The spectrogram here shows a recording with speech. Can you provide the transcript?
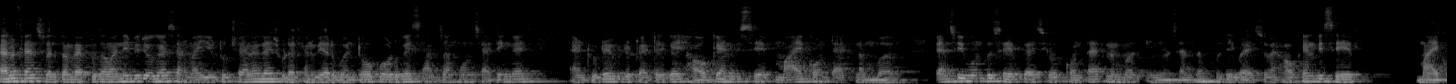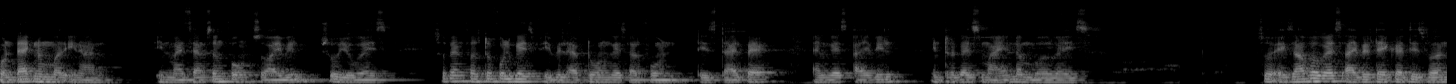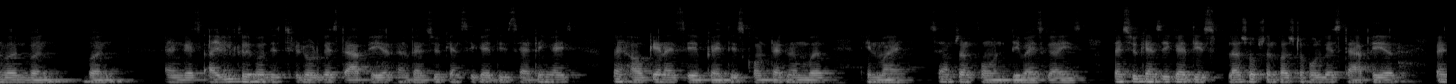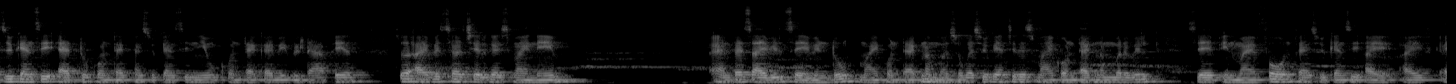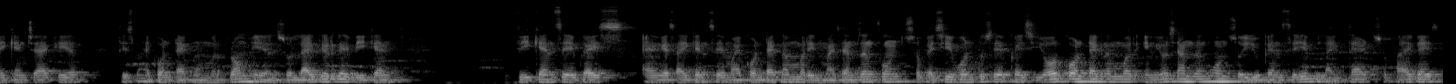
hello friends welcome back to the money video guys and my youtube channel guys. Today friend we are going to talk about guys samsung phone setting guys. And today video title guys how can we save my contact number? Friends we want to save guys your contact number in your samsung phone device. So how can we save my contact number in our in my samsung phone? So i will show you guys. So then first of all guys we will have to guys our phone this dial pad. And guys i will enter guys my number guys so example guys i will take uh, this one one one one and guys i will click on this three dot guys tap here and once you can see guys this setting guys so how can i save guys this contact number in my samsung phone device guys? Once you can see guys this plus option first of all guys tap here. Once you can see add to contact. Once you can see new contact guys we will tap here. So i will search here guys my name and first i will save into my contact number. So guys you can see this my contact number will save in my phone. Friends you can see i i i can check here this my contact number from here. So like that guy we can we can save guys. And guys i can save my contact number in my samsung phone. So guys you want to save guys your contact number in your samsung phone. So you can save like that. So bye guys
